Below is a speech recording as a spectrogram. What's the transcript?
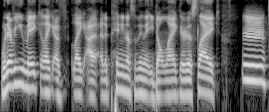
whenever you make like a like a, an opinion on something that you don't like, they're just like Mm,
